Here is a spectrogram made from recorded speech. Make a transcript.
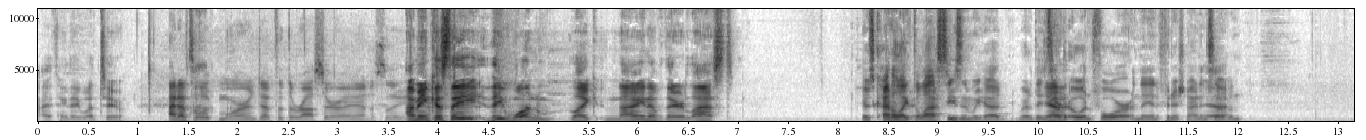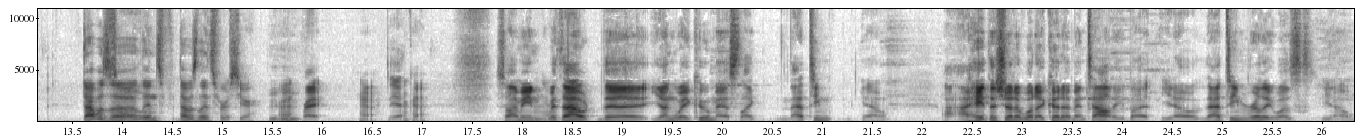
I think they would too. I'd have to look more in depth at the roster. I honestly. I mean, because they they won like nine of their last. It was kind of like the last season we had, where they Yeah. started 0 and 4 and they finished 9 and Yeah. 7. that was uh, so- Lynn's. That was Lynn's first year, Mm-hmm. right? Right. Yeah. Yeah. Okay. So I mean, without the Younghoe Koo mess, like that team, you know, I, I hate the shoulda, woulda, coulda mentality, but you know that team really was, you know,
